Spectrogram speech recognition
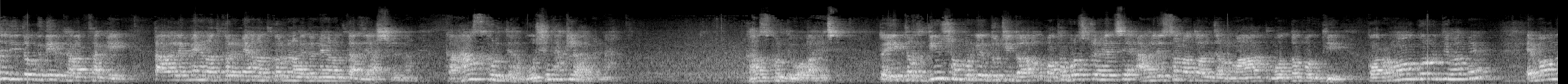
যদি তকদির খারাপ থাকে, তাহলে মেহনত করে মেহনত করবেন, হয়তো মেহনত কাজে না। কাজ করতে হবে, বসে থাকলে হবে না। কাজ করতে বলা হয়েছে। তো এই তকদির সম্পর্কে দুটি দল পথভ্রষ্ট হয়েছে, আহলে সন্ন্যত ওয়াল জামাত, মধ্যপন্থী। কর্ম করতে হবে এবং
